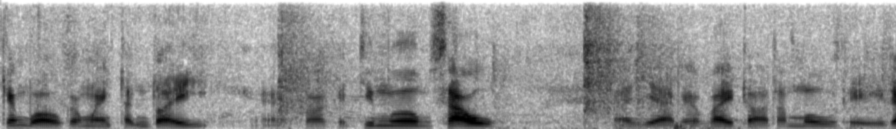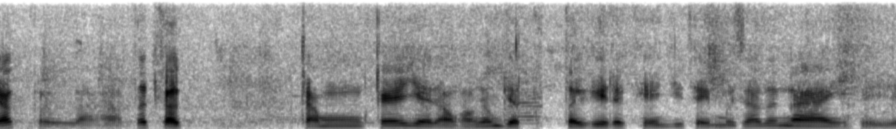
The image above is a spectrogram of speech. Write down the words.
cán bộ công an tận tụy có cái chuyên môn sâu và cái vai trò tham mưu thì rất là tích cực trong cái giai đoạn phòng chống dịch từ khi thực hiện chỉ thị 16 đến nay thì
